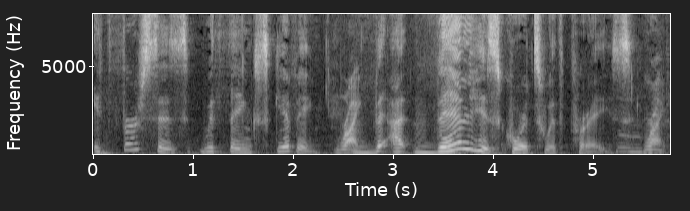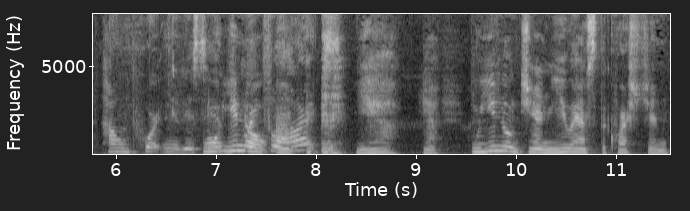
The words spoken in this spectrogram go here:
It first says with thanksgiving. Right. Th- uh, then his courts with praise. Right. How important it is to Well, have you know, grateful um, hearts. Yeah, yeah. Well, you know, Jen, you asked the question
